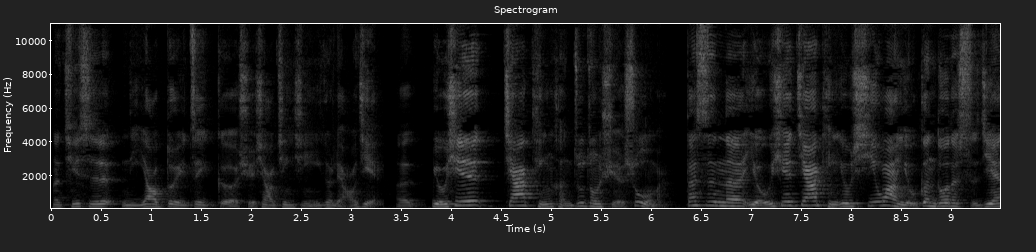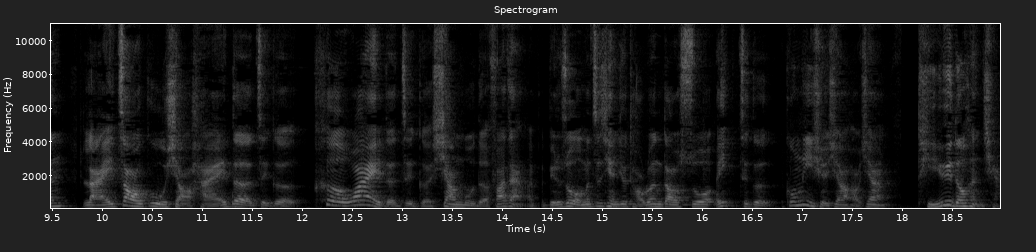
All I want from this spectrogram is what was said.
那其实你要对这个学校进行一个了解。呃，有些家庭很注重学术嘛，但是呢，有一些家庭又希望有更多的时间来照顾小孩的这个课外的这个项目的发展啊。比如说，我们之前就讨论到说，诶，这个公立学校好像。体育都很强，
